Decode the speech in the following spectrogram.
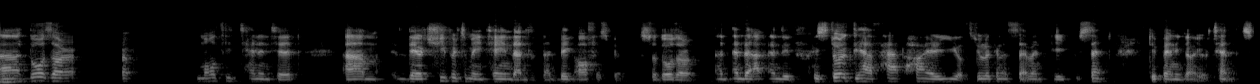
Uh, those are multi-tenanted. Um, they're cheaper to maintain than that big office building. So those are and and, the, and they historically have had higher yields. You're looking at seven, eight percent, depending on your tenants.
